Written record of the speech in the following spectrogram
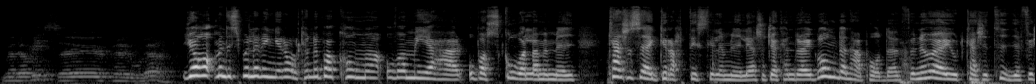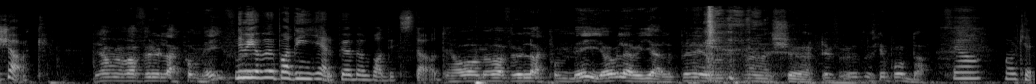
Men då missar jag ju perioden. Ja, men det spelar ingen roll. Kan du bara komma och vara med här och bara skåla med mig? Kanske säga grattis till Emilia så att jag kan dra igång den här podden. För nu har jag gjort kanske tio försök. Ja men varför är du lagt på mig för? Nej, men jag behöver bara din hjälp. Jag behöver bara ditt stöd. Ja men varför är du lagt på mig? Jag vill här och hjälper dig och fan, har kört dig för att du ska podda. Ja, okej.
